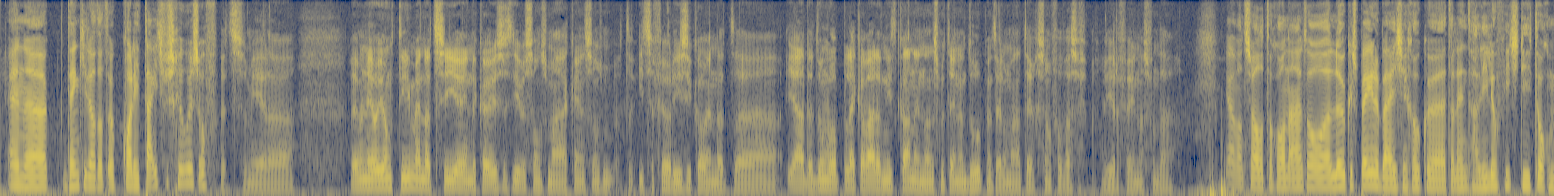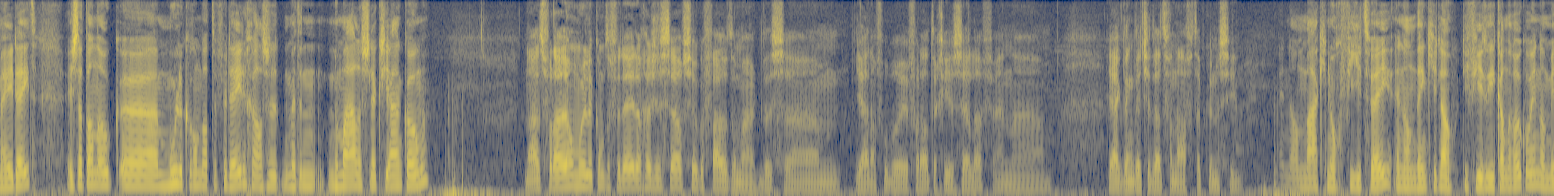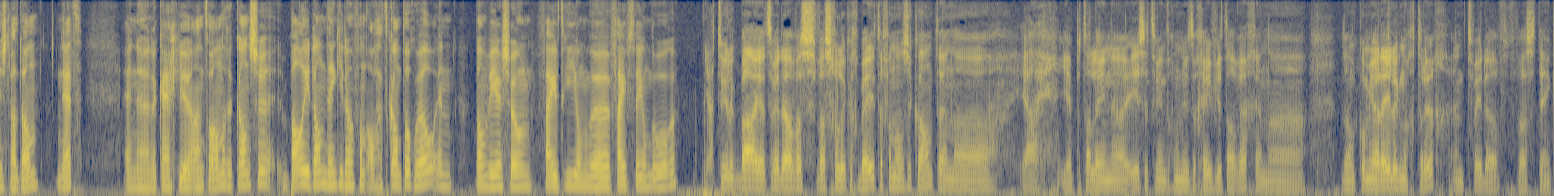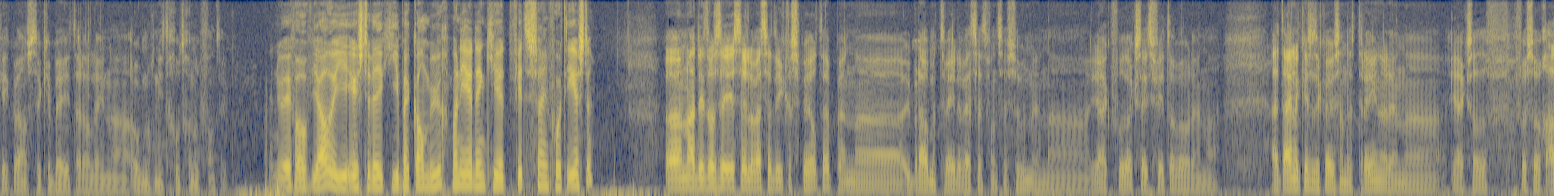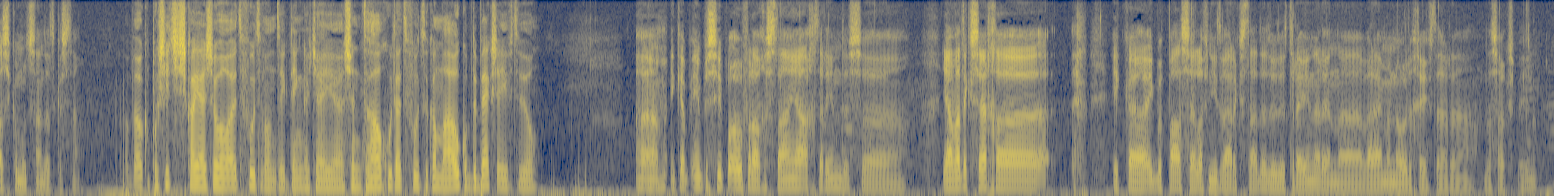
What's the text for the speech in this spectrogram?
En denk je dat dat ook kwaliteitsverschil is? Of? Het is meer, we hebben een heel jong team en dat zie je in de keuzes die we soms maken. En soms iets te veel risico. En dat, ja, dat doen we op plekken waar het niet kan. En dan is meteen een doelpunt. Helemaal tegen zo'n volwassen Heerenveen als vandaag. Ja, want ze hadden toch wel een aantal uh, leuke spelers bij zich. Ook uh, talent Halilovic die toch meedeed. Is dat dan ook uh, moeilijker om dat te verdedigen als ze met een normale selectie aankomen? Nou, het is vooral heel moeilijk om te verdedigen als je zelf zulke fouten maakt. Dus uh, ja, dan voetbal je vooral tegen jezelf. En ehm, ja, ik denk dat je dat vanavond hebt kunnen zien. En dan maak je nog 4-2 en dan denk je, nou, die 4-3 kan er ook wel in. Dan mist Ladan net. En uh, dan krijg je een aantal andere kansen. Bal je dan, denk je dan van, oh, het kan toch wel. En dan weer zo'n 5-3 om de 5-2 om de oren. Ja, tuurlijk baal je. De tweede was, was gelukkig beter van onze kant. En uh, ja, je hebt het alleen uh, de eerste 20 minuten geef je het al weg. En uh, dan kom je redelijk nog terug. En de tweede helft was denk ik wel een stukje beter. Alleen ook nog niet goed genoeg, vond ik. En nu even over jou. Je eerste week hier bij Cambuur. Wanneer denk je het fit te zijn voor het eerste? Nou, dit was de eerste hele wedstrijd die ik gespeeld heb. En überhaupt mijn tweede wedstrijd van het seizoen. En ja, ik voel dat ik steeds fitter word. En, uiteindelijk is het de keuze aan de trainer. En ja, ik zal ervoor zorgen, als ik er moet staan, dat ik er sta. Op welke posities kan jij zoal uit de voeten? Want ik denk dat jij centraal goed uit de voeten kan, maar ook op de backs eventueel. Ehm, ik heb in principe overal gestaan, ja, achterin. Dus ja, wat ik zeg, ik, uh, ik bepaal zelf niet waar ik sta, dat doet de trainer. En waar hij me nodig heeft, daar, daar zal ik spelen.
